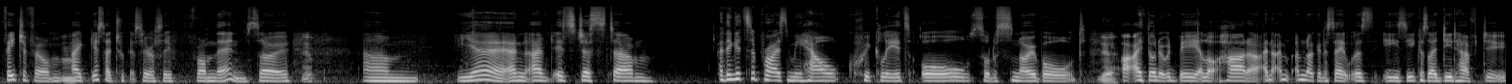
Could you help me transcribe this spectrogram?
feature film. Mm. I guess I took it seriously from then. So Yep. yeah, and I, it's just. Um, I think it surprised me how quickly it's all sort of snowballed. Yeah. I, I thought it would be a lot harder, and I'm, I'm not going to say it was easy because I did have to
